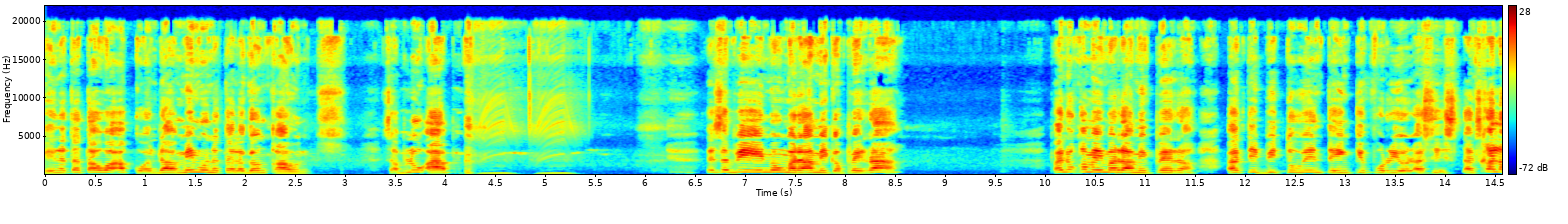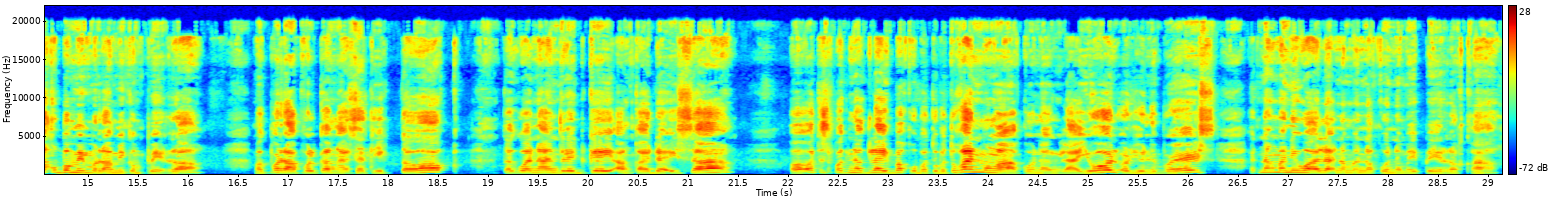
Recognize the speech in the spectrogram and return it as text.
Kaya natatawa ako. Ang dami mo na talagang counts. Sa blue app. Sabihin mong marami ka pera. Paano ka may maraming pera? Ate Bituin, thank you for your assistance. Kala ko ba may marami kang pera? Magparapol ka nga sa TikTok. Tag 100k ang kada isa. Oo, tapos pag nag-live ako, bato-batuhan mo nga ako ng Lion or Universe. At nang maniwala naman ako na may pera ka.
